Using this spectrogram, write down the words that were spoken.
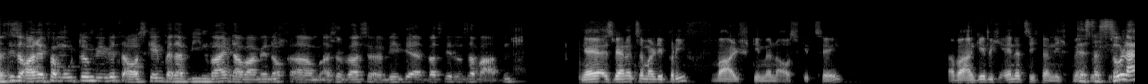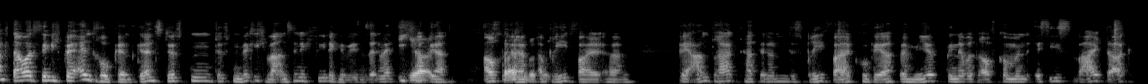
was ist eure Vermutung, wie wird es ausgehen bei der Wienwahl? Da waren wir noch. Ähm, also was, äh, wie wir, was wird uns erwarten? Ja, ja, es werden jetzt einmal die Briefwahlstimmen ausgezählt. Aber angeblich ändert sich dann nicht mehr. Dass so das viel. so lang dauert, finde ich beeindruckend. Gell? Es dürften, dürften wirklich wahnsinnig viele gewesen sein. Ich, meine, ich Ja, habe ja auch äh, 300. eine Briefwahl beantragt, hatte dann das Briefwahlkuvert bei mir, bin aber draufgekommen, es ist Wahltag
